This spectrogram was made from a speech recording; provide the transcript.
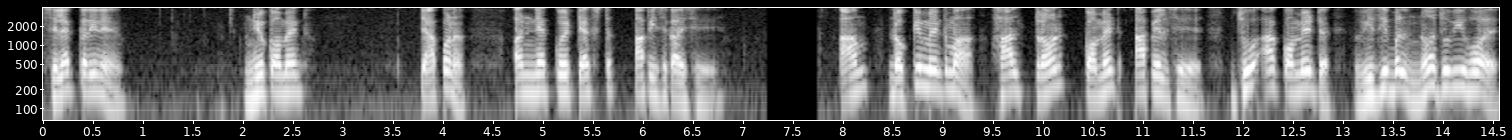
સિલેક્ટ કરીને ન્યૂ કોમેન્ટ ત્યાં પણ અન્ય કોઈ ટેક્સ્ટ આપી શકાય છે. આમ ડોક્યુમેન્ટમાં હાલ ત્રણ કોમેન્ટ આપેલ છે. જો આ કોમેન્ટ વિઝિબલ ન જોવી હોય,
